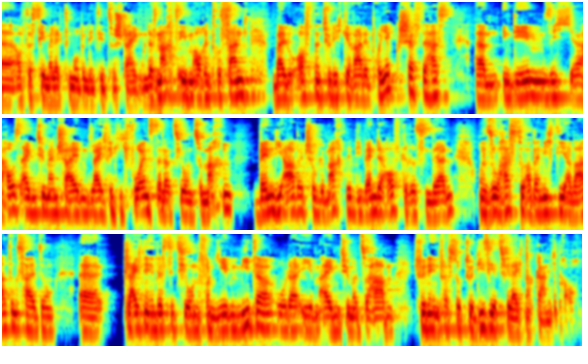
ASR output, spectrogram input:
auf das Thema Elektromobilität zu steigen. Und das macht es eben auch interessant, weil du oft natürlich gerade Projektgeschäfte hast, ähm, in dem sich äh, Hauseigentümer entscheiden, gleich wirklich Vorinstallationen zu machen, wenn die Arbeit schon gemacht wird, die Wände aufgerissen werden. Und so hast du aber nicht die Erwartungshaltung, äh, gleich eine Investition von jedem Mieter oder eben Eigentümer zu haben für eine Infrastruktur, die sie jetzt vielleicht noch gar nicht brauchen.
